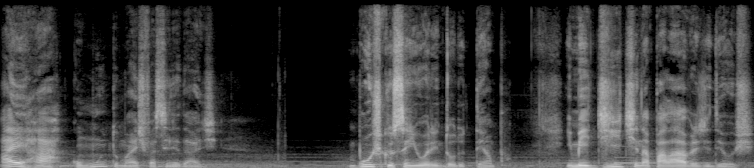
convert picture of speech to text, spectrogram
a errar com muito mais facilidade. Busque o Senhor em todo tempo e medite na palavra de Deus.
